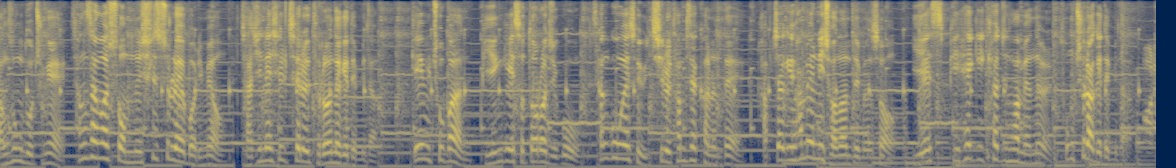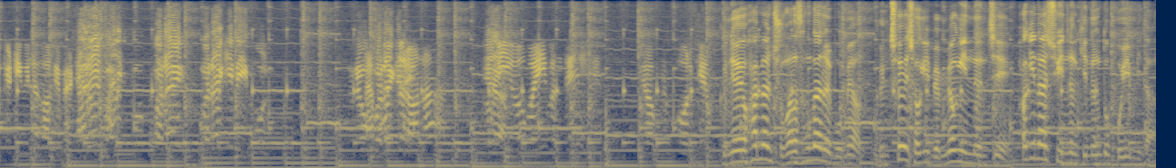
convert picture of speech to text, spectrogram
방송 도중에 상상할 수 없는 실수를 해버리며 자신의 실체를 드러내게 됩니다. 게임 초반 비행기에서 떨어지고 상공에서 위치를 탐색하는데 갑자기 화면이 전환되면서 ESP 핵이 켜진 화면을 송출하게 됩니다. 그녀의 화면 중앙 상단을 보면 근처에 적이 몇 명이 있는지 확인할 수 있는 기능도 보입니다.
